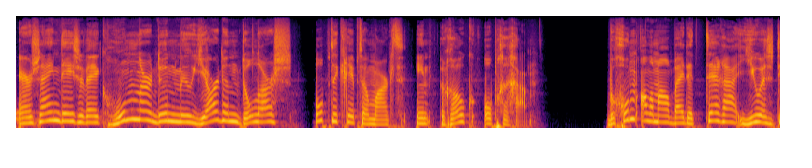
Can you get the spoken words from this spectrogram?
Er zijn deze week honderden miljarden dollars op de cryptomarkt in rook opgegaan. Begon allemaal bij de Terra USD.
